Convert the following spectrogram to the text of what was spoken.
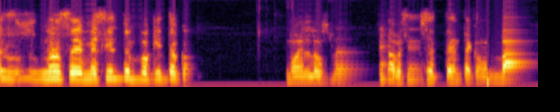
pues, no sé, me siento un poquito como en los 1970, como va.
